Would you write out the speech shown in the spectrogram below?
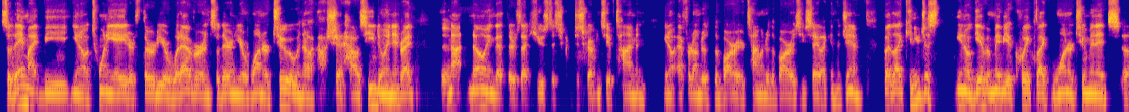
so they might be you know 28 or 30 or whatever, and so they're in year one or two, and they're like, oh shit, how's he doing it, right? Yeah. Not knowing that there's that huge discrepancy of time and you know effort under the bar or time under the bar as you say like in the gym. But like can you just you know give maybe a quick like one or two minutes uh,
